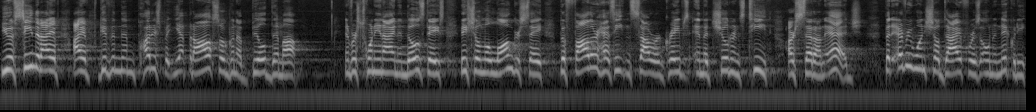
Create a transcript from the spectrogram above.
You have seen that I have, I have given them punishment, but yet, but I'm also going to build them up. In verse 29, in those days they shall no longer say, The father has eaten sour grapes and the children's teeth are set on edge. But everyone shall die for his own iniquity.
